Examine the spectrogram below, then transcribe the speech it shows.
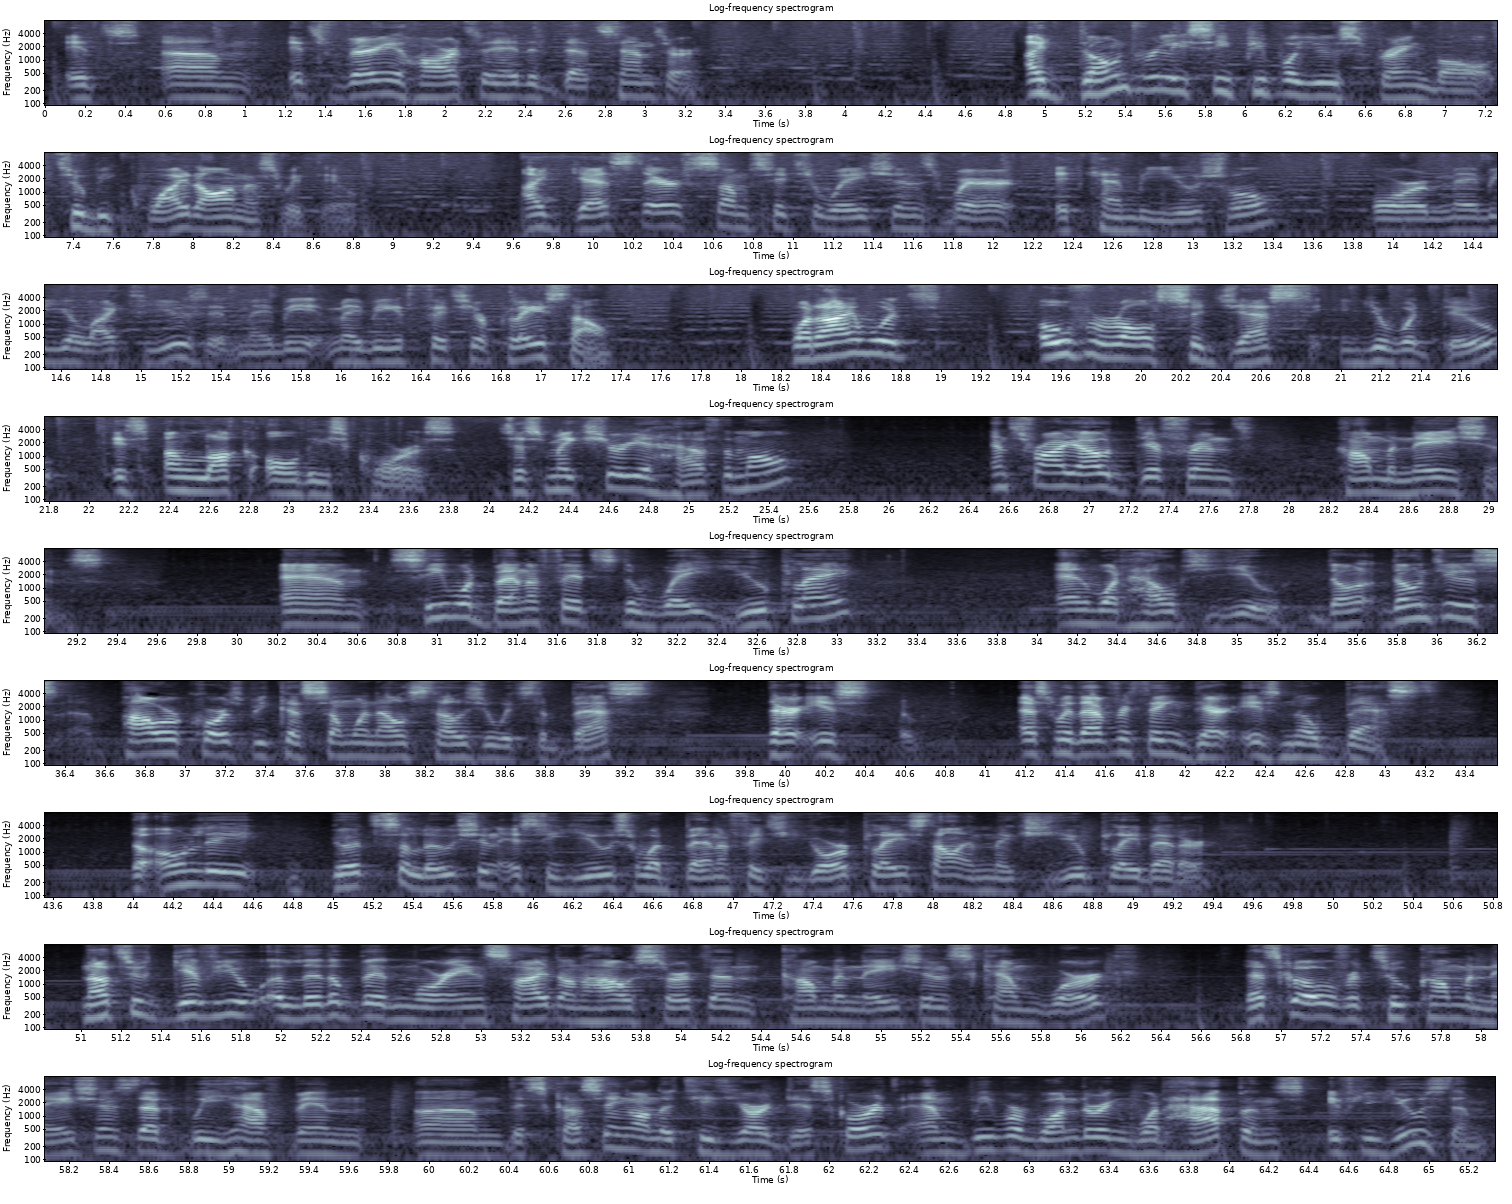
It's um, it's very hard to hit it dead center. I don't really see people use spring ball, to be quite honest with you. I guess there's some situations where it can be useful, or maybe you like to use it. Maybe maybe it fits your playstyle. What I would overall suggest you would do is unlock all these cores. Just make sure you have them all and try out different combinations and see what benefits the way you play and what helps you. Don't don't use power cores because someone else tells you it's the best. There is as with everything there is no best. The only good solution is to use what benefits your playstyle and makes you play better. Now to give you a little bit more insight on how certain combinations can work, let's go over two combinations that we have been um, discussing on the TGR Discord and we were wondering what happens if you use them.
